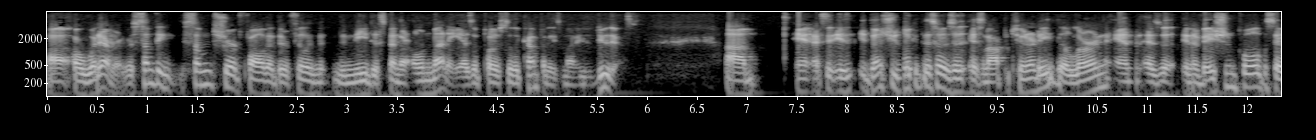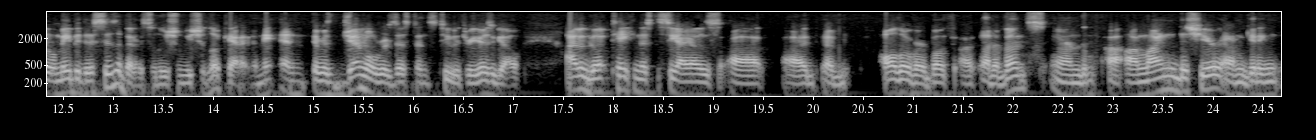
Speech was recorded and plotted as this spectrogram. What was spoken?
uh, or whatever. There's something, some shortfall that they're feeling the need to spend their own money as opposed to the company's money to do this. Um, and I said, is, don't you look at this as, a, as an opportunity to learn and as an innovation pool to say, well, maybe this is a better solution. We should look at it. And, they, and there was general resistance two or three years ago. I've been go, taking this to CIOs uh, uh, all over, both uh, at events and uh, online this year. And I'm getting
